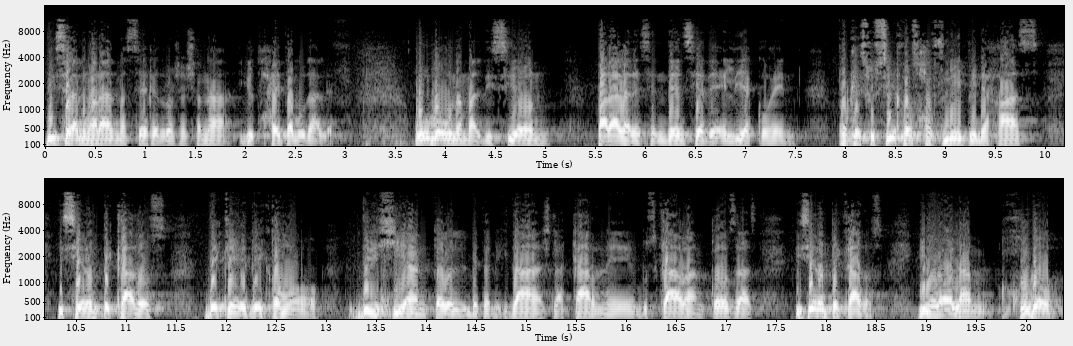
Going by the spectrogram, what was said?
Dice la Gemara en Rosh Hashanah Yudhet Amudalef. Hubo una maldición para la descendencia de Elías Cohen, porque sus hijos Hofni y Pinehas hicieron pecados de que de cómo dirigían todo el Betamigdash, la carne, buscaban cosas, hicieron pecados. Y Borolam juró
